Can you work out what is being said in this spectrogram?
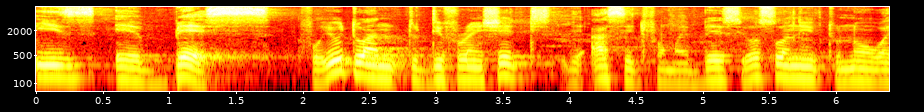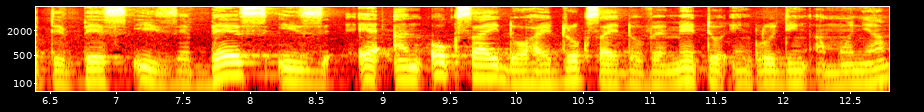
is a base for you to, to differentiate the acid from a base, you also need to know what a base is. A base is a, an oxide or hydroxide of a metal, including ammonia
